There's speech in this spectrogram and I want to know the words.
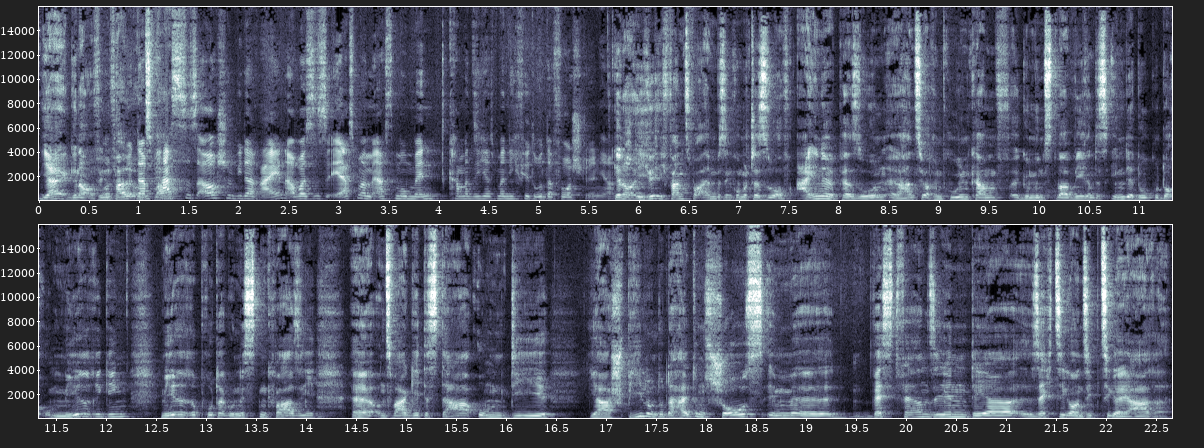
Ja, genau, auf jeden Und, Fall. und dann zwar- passt es auch schon wieder rein, aber es ist erstmal im ersten Moment, kann man sich erstmal nicht viel drunter vorstellen. Ja. Genau, ich, ich fand es vor allem ein bisschen komisch, dass es so auf eine Person, äh, Hans-Joachim Kuhlenkampf, äh, gemünzt war, während es in der Doku doch um mehrere ging, mehrere Protagonisten quasi. Äh, und zwar geht es da um die ja, Spiel- und Unterhaltungsshows im äh, Westfernsehen der äh, 60er und 70er Jahre.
